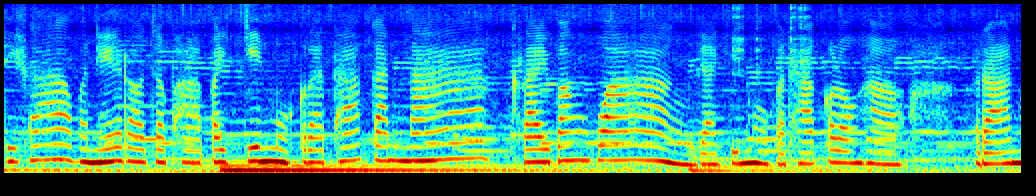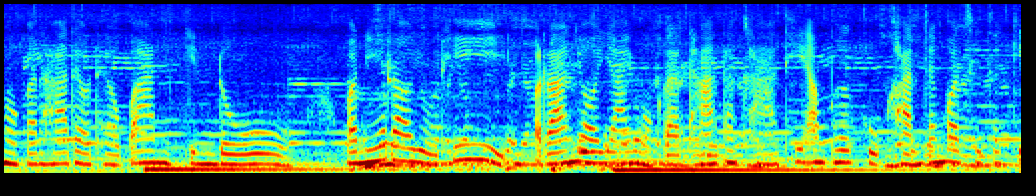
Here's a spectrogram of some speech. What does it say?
สดีค่ะ วันนี้เราจะพาไปกินหมูกระทะกันนะ ใครว่างๆอยากกินหมูกระทะก็ลองหา ร้านหมูกระทะแถวแถวๆบ้านกินดู วันนี้เราอยู่ที่ร้านยอยายหมูกระทะนะคะที่อำเภอกุขันจังหวัดศรีสะเก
